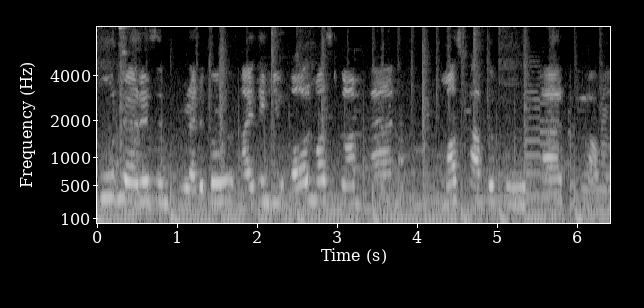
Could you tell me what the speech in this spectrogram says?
food here is incredible. I think you all must come and must have the food at Dhaba.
